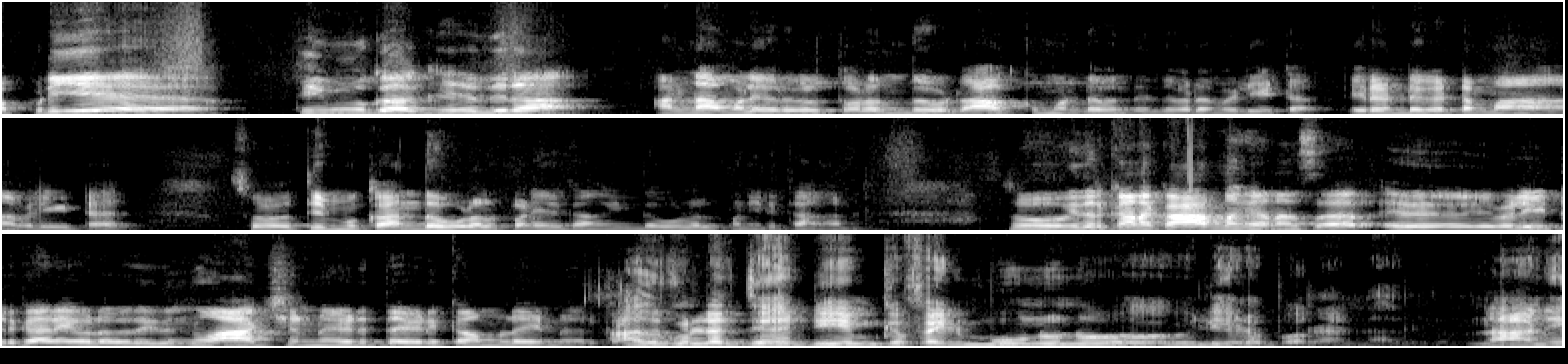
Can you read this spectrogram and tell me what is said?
அப்படியே திமுகவுக்கு எதிராக அண்ணாமலை அவர்கள் தொடர்ந்து ஒரு டாக்குமெண்ட்டை வந்து இந்த விடம் வெளியிட்டார். இரண்டு கட்டமாக வெளியிட்டார். ஸோ திமுக அந்த ஊழல் பண்ணியிருக்காங்க இந்த ஊழல் பண்ணியிருக்காங்கன்னு. ஸோ இதற்கான காரணம் என்ன சார் வெளியிட்டிருக்காரு இவ்வளவு இது இன்னும் ஆக்ஷன் எடுத்து எடுக்காமலே இன்னும் இருக்கு அதுக்குள்ளே டிஎம்கே ஃபைல் மூணுன்னு வெளியிட போகிறேன்னாரு நானே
